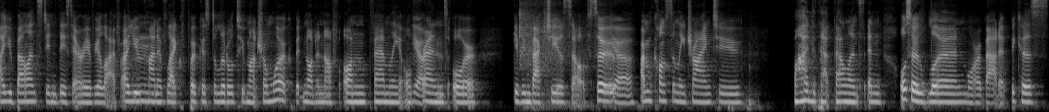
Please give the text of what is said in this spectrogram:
are you balanced in this area of your life? Are you kind of mm. like focused a little too much on work but not enough on family or Yeah. friends or giving back to yourself? So Yeah. i'm constantly trying to find that balance and also learn more about it because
